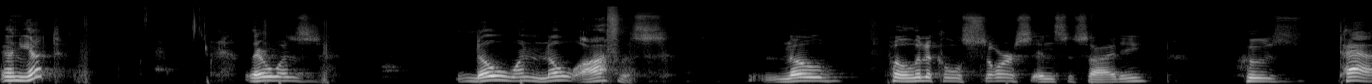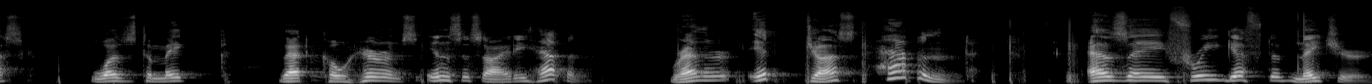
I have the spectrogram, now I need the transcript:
And yet, there was no one, no office, no political source in society whose task was to make that coherence in society happen. Rather, it just happened as a free gift of nature,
